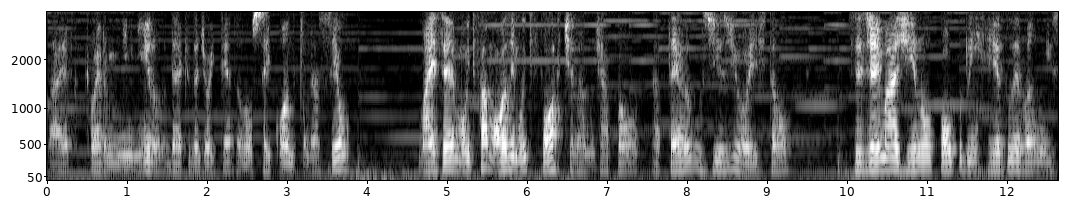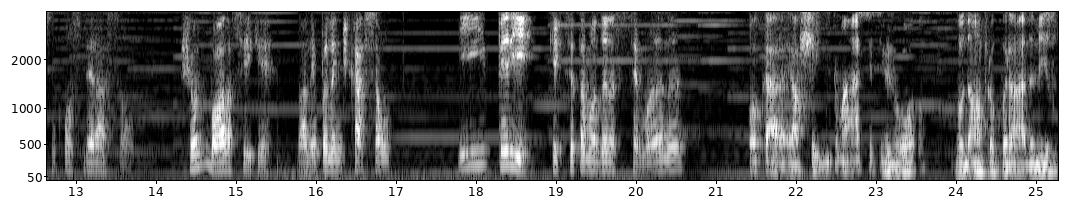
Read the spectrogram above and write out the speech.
da época que eu era menino, década de 80, eu não sei quando que nasceu, mas é muito famosa e muito forte lá no Japão até os dias de hoje. Então, vocês já imaginam um pouco do enredo levando isso em consideração. Show de bola, Seeker. Valeu pela indicação. E, Peri, o que, que você tá mandando essa semana? Pô, cara, eu achei muito massa esse jogo. Vou dar uma procurada mesmo.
